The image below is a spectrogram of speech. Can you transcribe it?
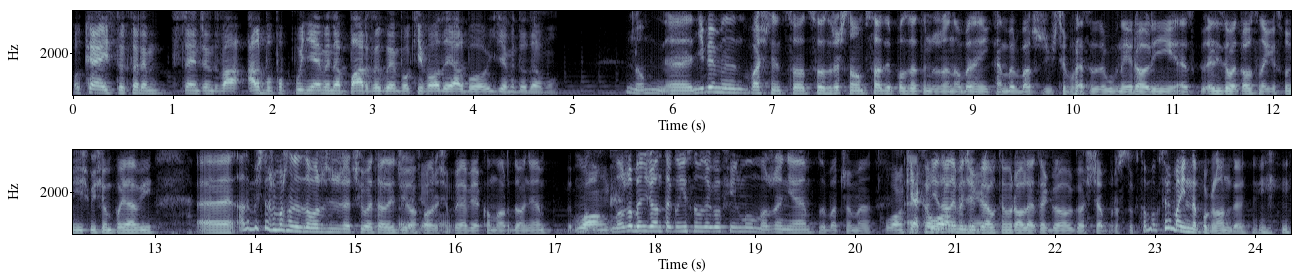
okej, okay, z Doktorem Strange'em 2 albo popłyniemy na bardzo głębokie wody, albo idziemy do domu. No, e, nie wiemy właśnie co, co zresztą obsady, poza tym, że no Benedict Cumberbatch oczywiście wraca do głównej roli, Elizabeth Olsen, jak wspomnieliśmy, się pojawi, e, ale myślę, że można założyć, że Chiwetel Ejiofor się pojawi jako Mordo, nie? Wong. Może będzie antagonistą tego filmu, może nie, zobaczymy. Wong e, jako nie dalej będzie grał tę rolę tego gościa po prostu, kto, który ma inne poglądy i,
